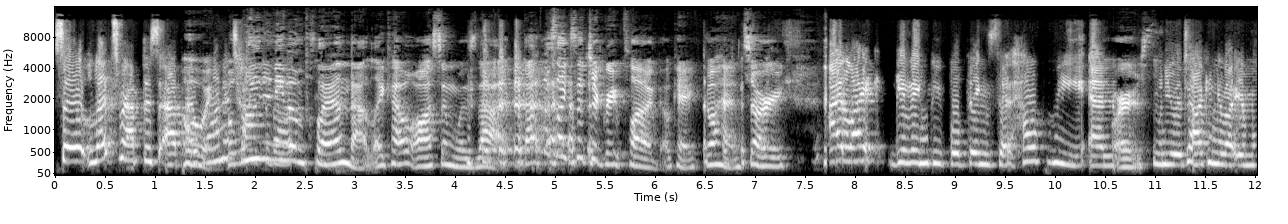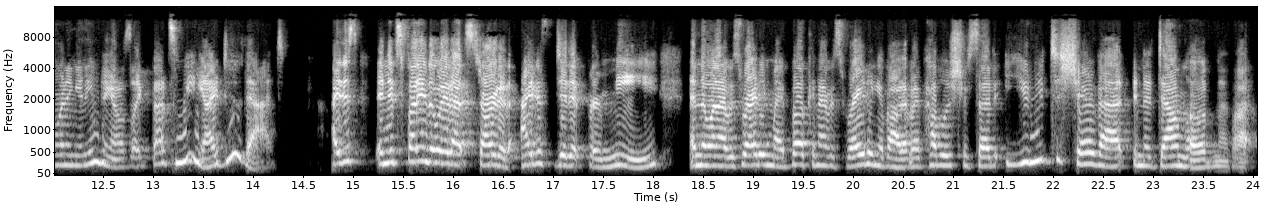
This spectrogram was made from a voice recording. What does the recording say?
So let's wrap this up. Oh, I want to talk. We didn't about- even plan that. Like, how awesome was that? that was like such a great plug. Okay, go ahead. Sorry. I like giving people things that help me. And when you were talking about your morning and evening, I was like, that's me. I do that. I just, and it's funny the way that started. I just did it for me. And then when I was writing my book and I was writing about it, my publisher said, You need to share that in a download. And I thought,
